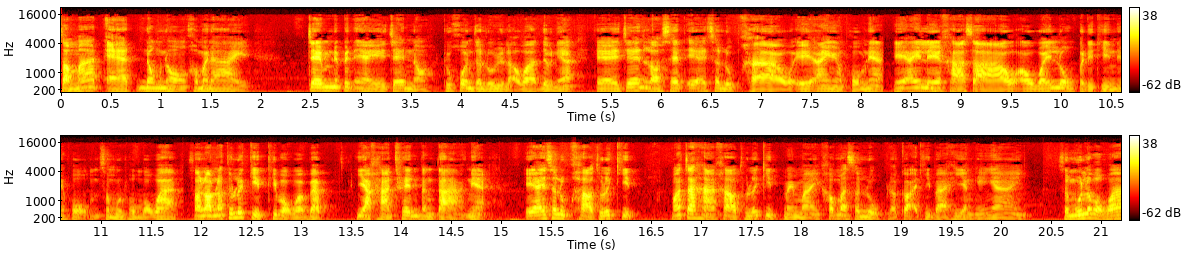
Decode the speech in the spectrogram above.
สามารถแอดน้องๆเข้ามาได้เจมเนี่ยเป็น AI agent เนาะทุกคนจะรู้อยู่แล้วว่าเดี๋ยวนี้ AI agent เราเซต AI สรุปข่าว AI อย่างผมเนี่ย AI เลขาสาวเอาไว้ลงปฏิทินให้ผม สมมุติผมบอกว่าสำหรับนักธุรกิจที่บอกว่าแบบ อยากหาเทรนด์ต่างๆ เนี่ย AI สรุปข่าวธุรกิจ มักจะหาข่าวธุรกิจใหม่ๆ เข้ามาสรุปแล้วก็อธิบายให้อย่างง่าย ๆ สมมุติเราบอกว่า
